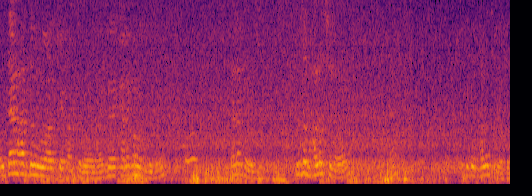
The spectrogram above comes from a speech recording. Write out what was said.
ওই তার হাত দেবো হাত দেবো না। এখানে কেন কেন করেছ? তুমি তো ভালো ছিল বলো। হ্যাঁ? তুমি তো ভালো ছিল তো।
